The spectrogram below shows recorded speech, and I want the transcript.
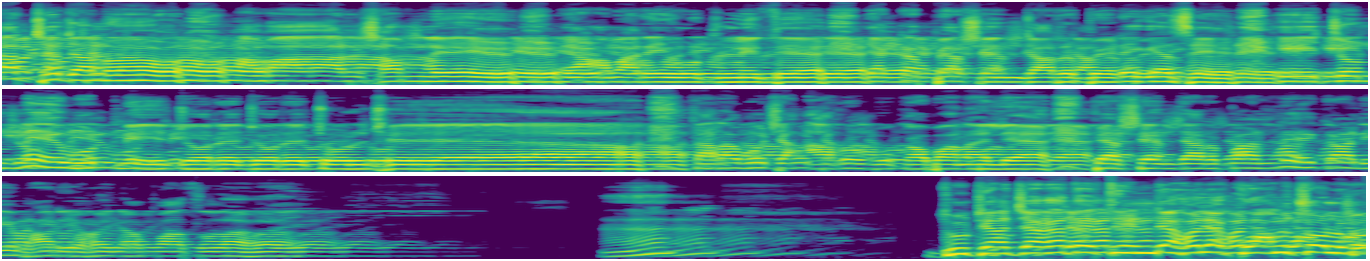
যাচ্ছে জানো? আমার সামনে আমার এই উঠনিতে একটা প্যাসেঞ্জার বেড়ে গেছে। এই জন্য উঠনি জোরে জোরে চলছে। তারা বলছে আরও বোকা বানাইলে। প্যাসেঞ্জার বাড়লে গাড়ি ভারী হয় না পাতলা হয়। হ্যাঁ? দুটা জায়গাতে তিনটে হলে কম চলবে।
